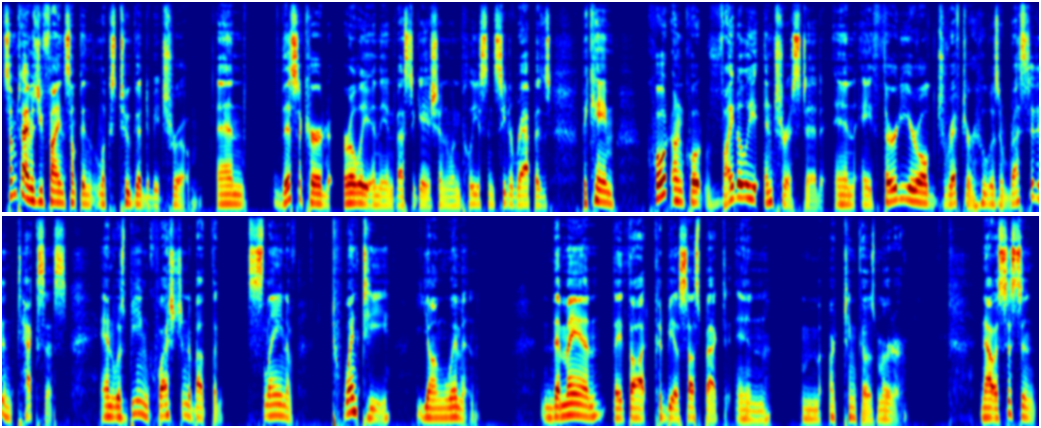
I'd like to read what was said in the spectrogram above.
Sometimes you find something that looks too good to be true. And this occurred early in the investigation when police in Cedar Rapids became quote unquote vitally interested in a 30 year old drifter who was arrested in Texas and was being questioned about the slaying of 20 young women the man they thought could be a suspect in Martinko's murder. Now, Assistant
